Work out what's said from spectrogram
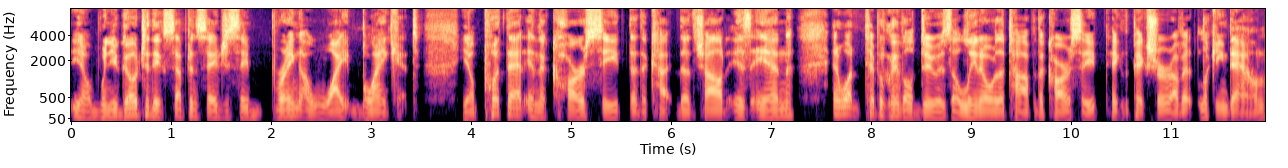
you know when you go to the acceptance agency, bring a white blanket. You know, put that in the car seat that the the child is in and what typically they'll do is they'll lean over the top of the car seat, take the picture of it looking down,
